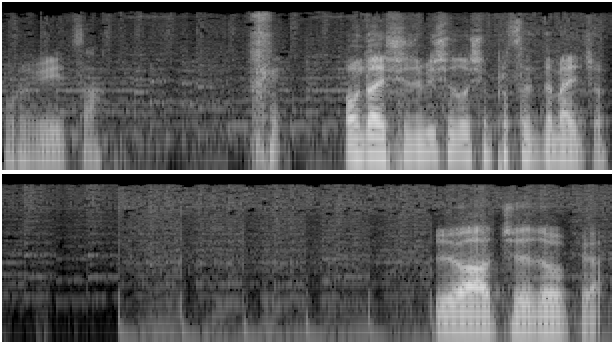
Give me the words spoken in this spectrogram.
kurwica. On daje 78% damage'u. Ja cię dupię.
